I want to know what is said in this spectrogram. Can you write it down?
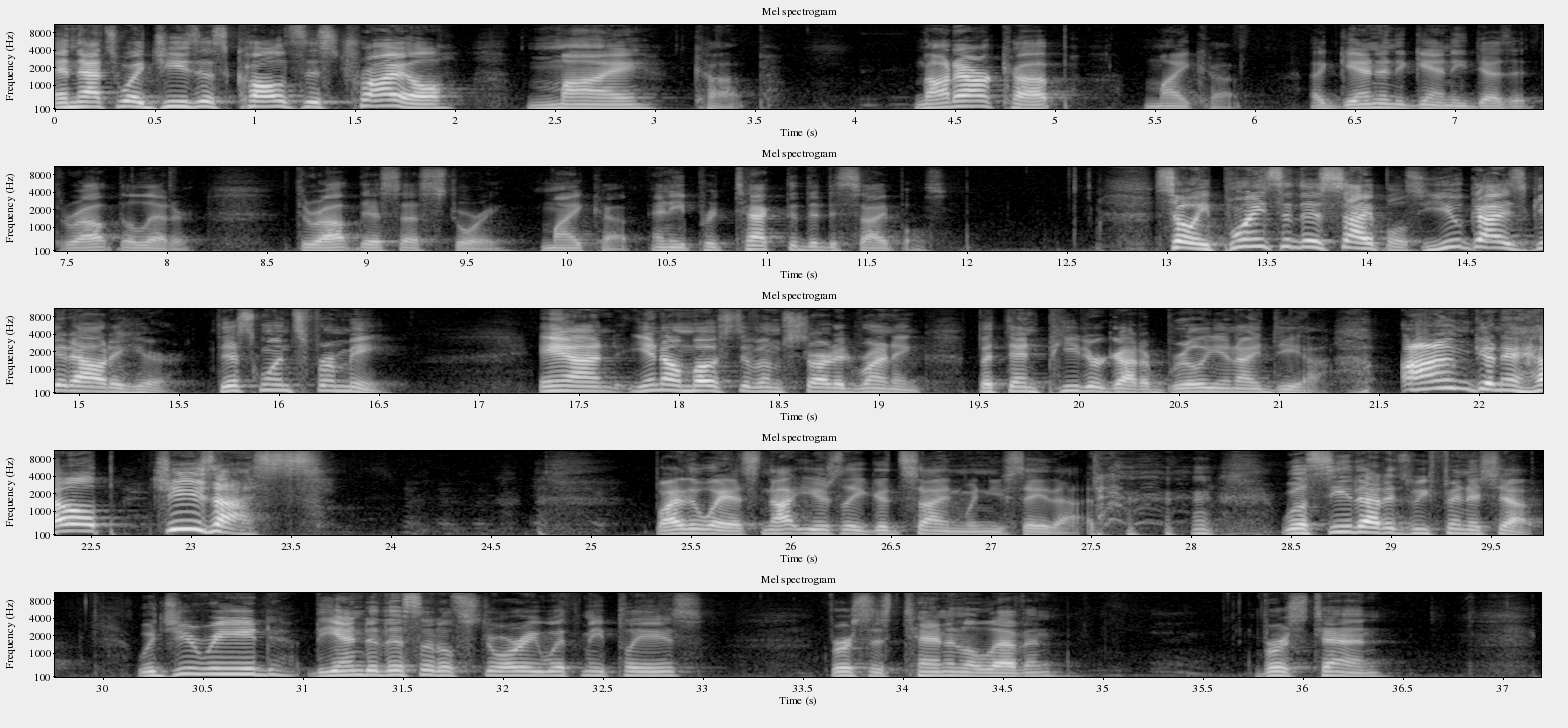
And that's why Jesus calls this trial my cup. Not our cup, my cup. Again and again, he does it throughout the letter, throughout this uh, story, my cup. And he protected the disciples. So he points to the disciples, you guys get out of here. This one's for me. And, you know, most of them started running. But then Peter got a brilliant idea I'm going to help Jesus. By the way, it's not usually a good sign when you say that. we'll see that as we finish up. Would you read the end of this little story with me, please? Verses 10 and 11. Verse 10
